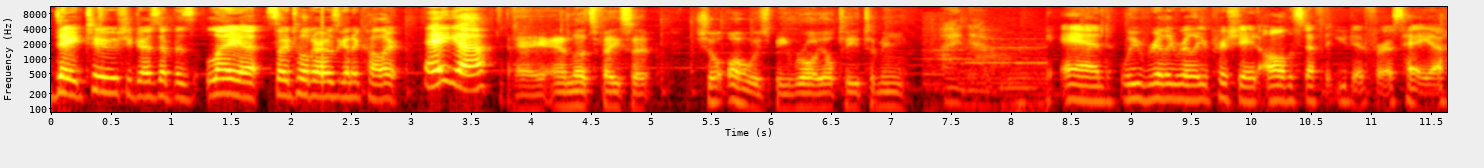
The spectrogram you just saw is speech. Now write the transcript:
day two she dressed up as Leia, so I told her I was gonna call her Heya. Hey, and let's face it, she'll always be royalty to me. And we really, really appreciate all the stuff that you did for us, Heya.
